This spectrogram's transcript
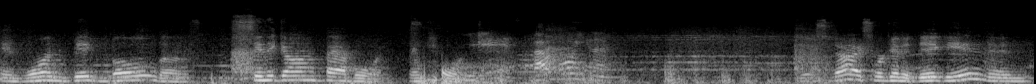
and one big bowl of sinigang baboy and pork. Yes, baboy. It's nice. We're going to dig in, and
